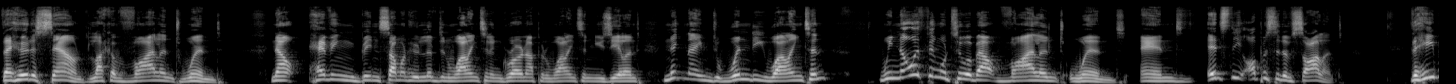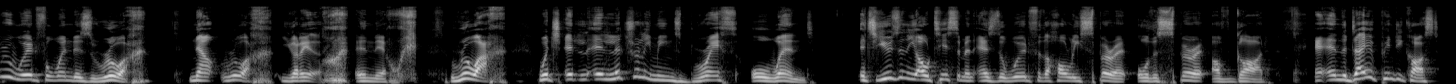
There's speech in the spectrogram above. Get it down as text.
They heard a sound like a violent wind. Now, having been someone who lived in Wellington and grown up in Wellington, New Zealand, nicknamed Windy Wellington, we know a thing or two about violent wind, and it's the opposite of silent. The Hebrew word for wind is ruach. Now, ruach, you got to get in there. Ruach, which it, it literally means breath or wind. It's used in the Old Testament as the word for the Holy Spirit or the Spirit of God. And the day of Pentecost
